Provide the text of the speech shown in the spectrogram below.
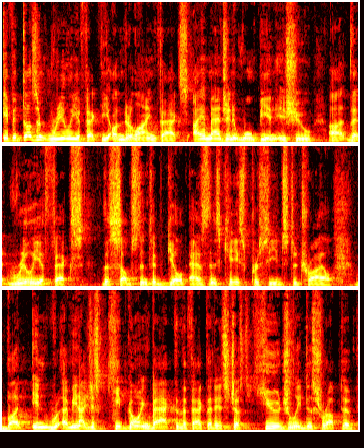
if it doesn't really affect the underlying facts, I imagine it won't be an issue uh, that really affects the substantive guilt as this case proceeds to trial. But in, I mean, I just keep going back to the fact that it's just hugely disruptive.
